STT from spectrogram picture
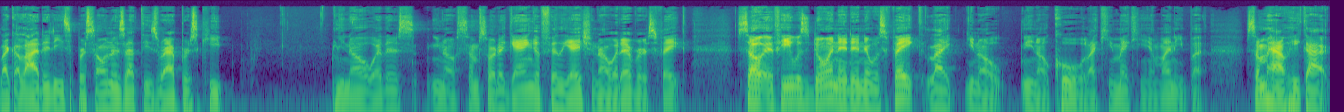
like a lot of these personas that these rappers keep you know whether it's you know some sort of gang affiliation or whatever is fake so if he was doing it and it was fake like you know you know cool like you're making your money but somehow he got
